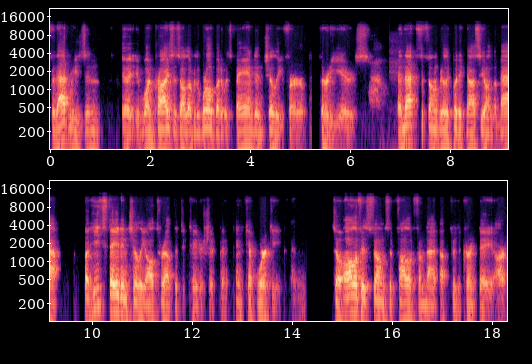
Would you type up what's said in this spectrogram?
For that reason, uh, it won prizes all over the world, but it was banned in Chile for 30 years. And that's the film really put Ignacio on the map. But he stayed in Chile all throughout the dictatorship and, and kept working. And so all of his films that followed from that up through the current day are,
